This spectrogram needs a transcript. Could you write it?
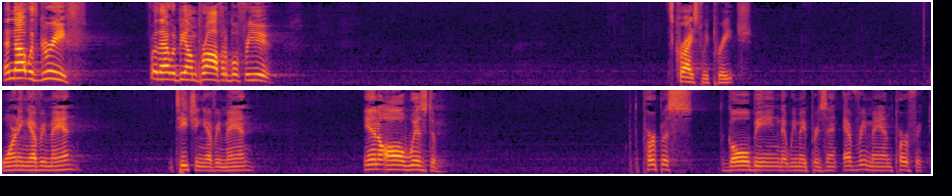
and not with grief, for that would be unprofitable for you. Christ we preach, warning every man, teaching every man in all wisdom. But the purpose, the goal being that we may present every man perfect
